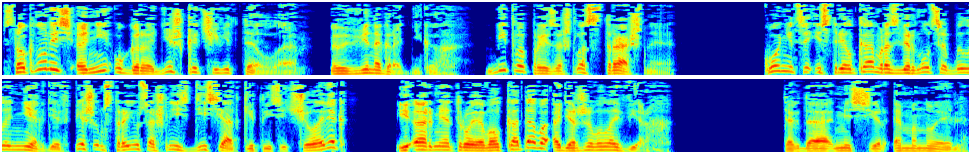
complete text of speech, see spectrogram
Столкнулись они у городишка Чевителла, в виноградниках. Битва произошла страшная. Коннице и стрелкам развернуться было негде, в пешем строю сошлись десятки тысяч человек, и армия Троя Волкодава одерживала верх. Тогда мессир Эммануэль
